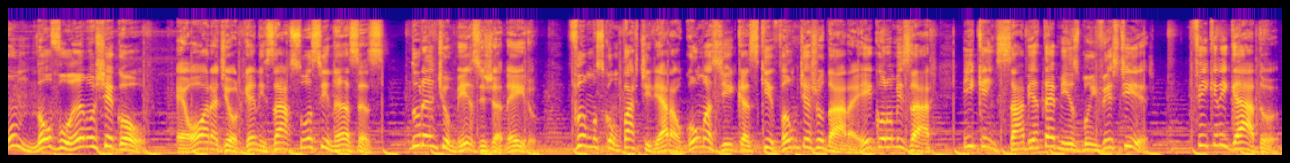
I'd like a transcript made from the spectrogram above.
Um novo ano chegou. É hora de organizar suas finanças. Durante o mês de janeiro, vamos compartilhar algumas dicas que vão te ajudar a economizar e, quem sabe, até mesmo investir. Fique ligado!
